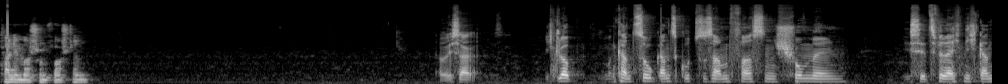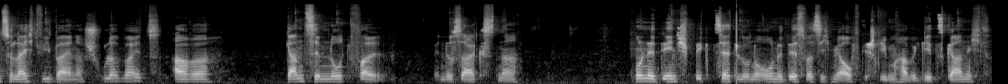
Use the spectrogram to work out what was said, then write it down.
Kann ich mir schon vorstellen. Aber ich sag, ich glaube, man kann es so ganz gut zusammenfassen. Schummeln ist jetzt vielleicht nicht ganz so leicht wie bei einer Schularbeit, aber ganz im Notfall, wenn du sagst, na, ohne den Spickzettel oder ohne das, was ich mir aufgeschrieben habe, geht's gar nicht,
